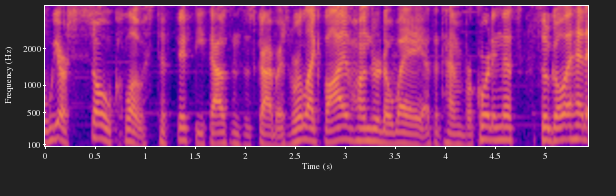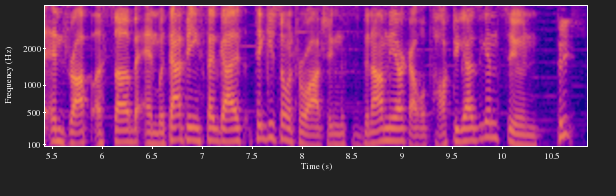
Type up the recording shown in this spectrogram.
We are so close to 50,000 subscribers. We're like 500 away at the time of recording this. So go ahead and drop a sub. And with that being said guys thank you so much for watching. This has been Omniarch. I will talk to you guys again soon. Peace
